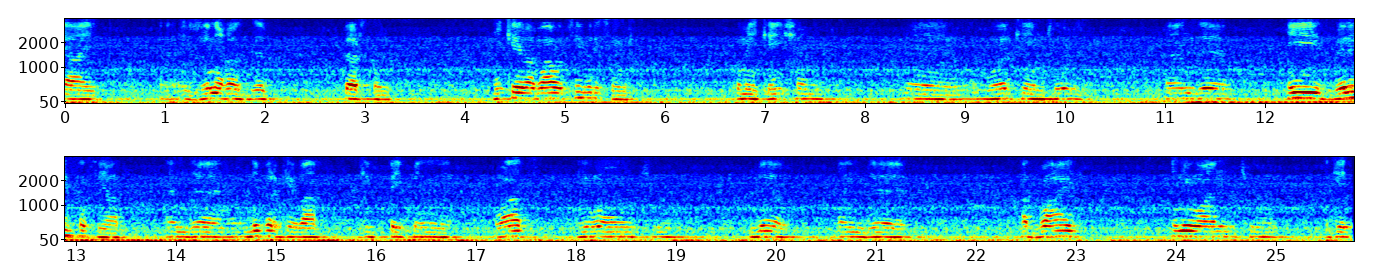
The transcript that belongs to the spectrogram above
guy, a generous person. He care about everything, communication, uh, working tools, and uh, he is very social and uh, never give up, give people what you want to know. And uh, advise anyone to get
